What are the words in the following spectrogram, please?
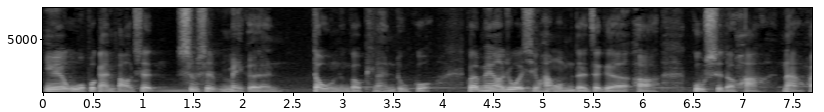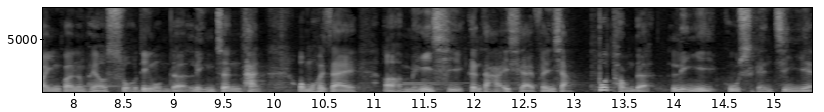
因为我不敢保证是不是每个人都能够平安度过。观众朋友，如果喜欢我们的这个啊故事的话，那欢迎观众朋友锁定我们的灵侦探，我们会在啊每一期跟大家一起来分享不同的灵异故事跟经验。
